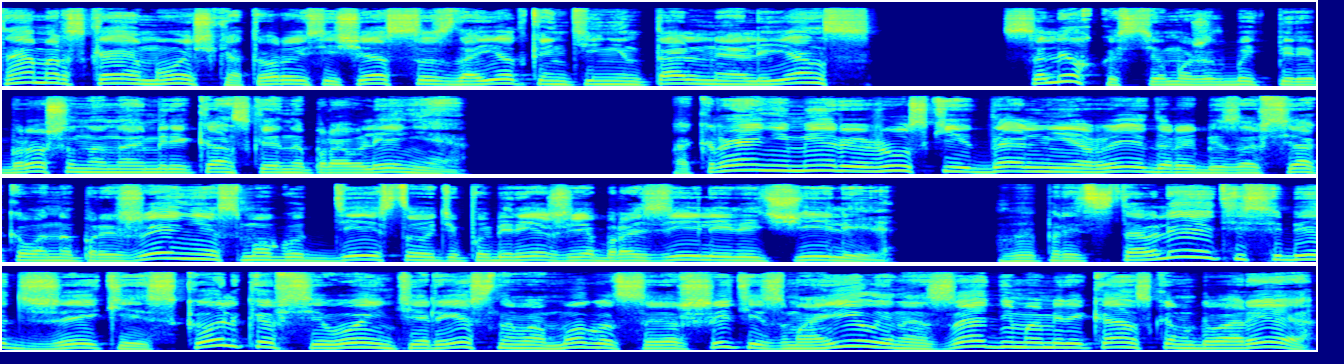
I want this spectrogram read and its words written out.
Та морская мощь, которую сейчас создает континентальный альянс, с легкостью может быть переброшена на американское направление. По крайней мере, русские дальние рейдеры безо всякого напряжения смогут действовать у побережья Бразилии или Чили. Вы представляете себе, Джеки, сколько всего интересного могут совершить Измаилы на заднем американском дворе?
